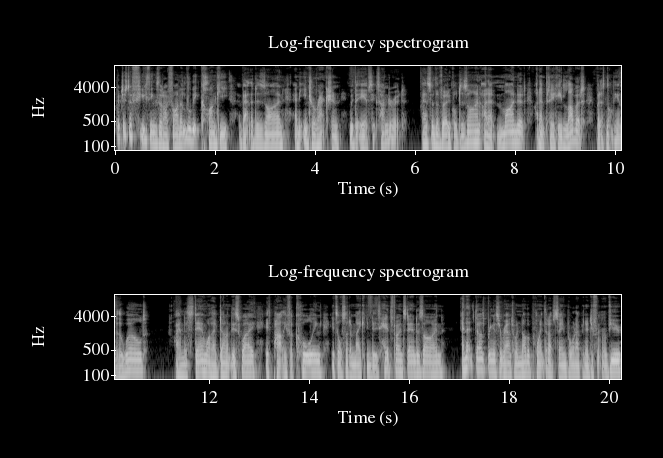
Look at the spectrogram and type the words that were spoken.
but just a few things that I find a little bit clunky about the design and the interaction with the EF600. As for the vertical design, I don't mind it, I don't particularly love it, but it's not the end of the world. I understand why they've done it this way. It's partly for cooling, it's also to make it into this headphone stand design. And that does bring us around to another point that I've seen brought up in a different review.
